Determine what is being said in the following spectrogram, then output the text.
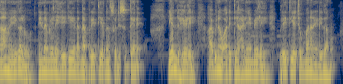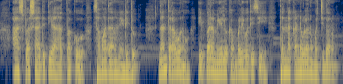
ನಾನು ಈಗಲೂ ನಿನ್ನ ಮೇಲೆ ಹೇಗೆ ನನ್ನ ಪ್ರೀತಿಯನ್ನು ಸುರಿಸುತ್ತೇನೆ ಎಂದು ಹೇಳಿ ಅಭಿನವ್ ಅದಿತಿಯ ಹಣೆಯ ಮೇಲೆ ಪ್ರೀತಿಯ ಚುಂಬನ ನೀಡಿದನು. ಆ ಸ್ಪರ್ಶ ಅದಿತಿಯ ಆತ್ಮಕ್ಕೂ ಸಮಾಧಾನ ನೀಡಿತು. ನಂತರ ಅವನು ಇಬ್ಬರ ಮೇಲೂ ಕಂಬಳಿ ಹೊದಿಸಿ ತನ್ನ ಕಣ್ಣುಗಳನ್ನು ಮುಚ್ಚಿದನು.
